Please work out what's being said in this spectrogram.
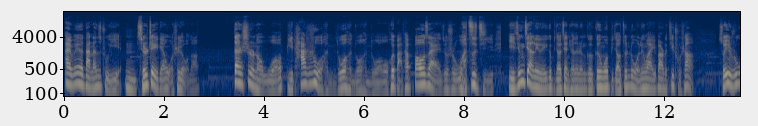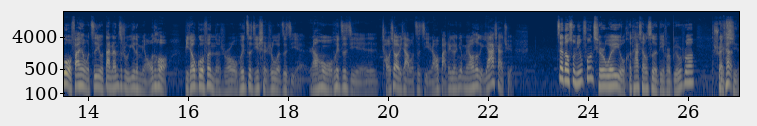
艾薇的大男子主义，嗯，其实这一点我是有的。但是呢，我比他弱很多很多很多。我会把他包在就是我自己已经建立了一个比较健全的人格，跟我比较尊重我另外一半的基础上。所以，如果我发现我自己有大男子主义的苗头比较过分的时候，我会自己审视我自己，然后我会自己嘲笑一下我自己，然后把这个苗头给压下去。再到宋宁峰，其实我也有和他相似的地方，比如说帅气，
